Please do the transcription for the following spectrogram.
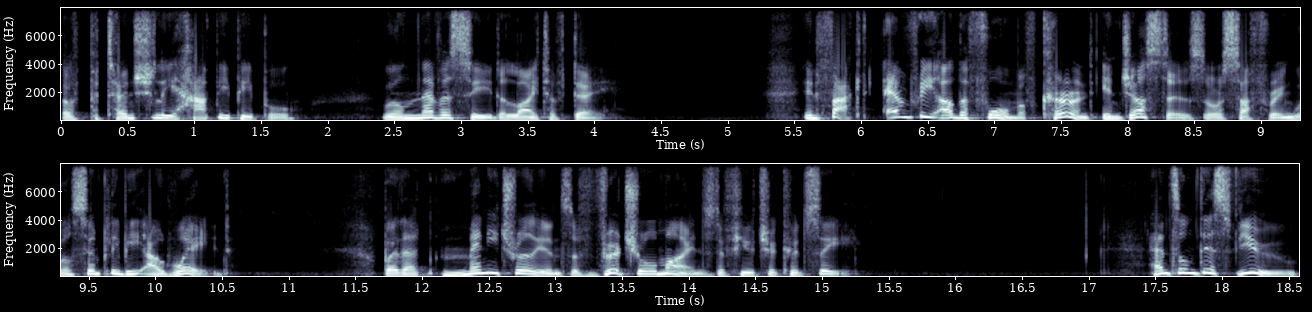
of potentially happy people will never see the light of day. In fact, every other form of current injustice or suffering will simply be outweighed by the many trillions of virtual minds the future could see. Hence, on this view,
